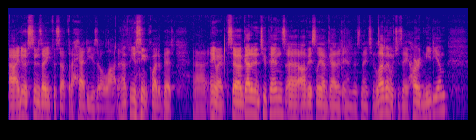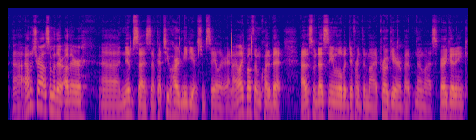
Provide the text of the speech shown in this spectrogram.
uh, I knew as soon as I inked this up that I had to use it a lot, and I've been using it quite a bit. Uh, anyway, so I've got it in two pens. Uh, obviously, I've got it in this 1911, which is a hard medium. Uh, I ought to try out some of their other uh, nib sizes. I've got two hard mediums from Sailor, and I like both of them quite a bit. this one does seem a little bit different than my Pro Gear, but nonetheless, very good ink,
